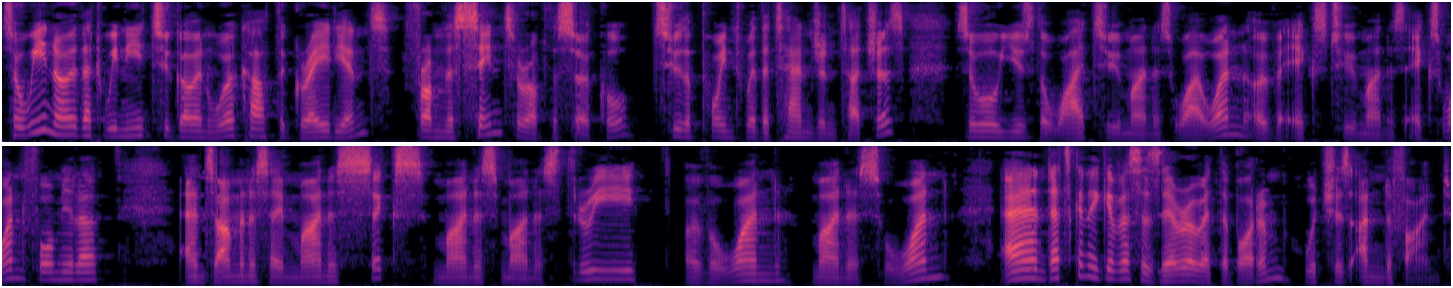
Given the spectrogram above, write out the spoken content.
So we know that we need to go and work out the gradient from the center of the circle to the point where the tangent touches. So we'll use the y2 minus y1 over x2 minus x1 formula. And so I'm going to say minus 6 minus minus 3 over 1 minus 1. And that's going to give us a 0 at the bottom, which is undefined,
